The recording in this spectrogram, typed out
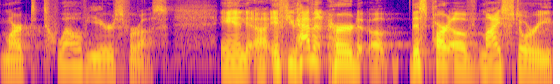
marked 12 years for us. And uh, if you haven't heard uh, this part of my story,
